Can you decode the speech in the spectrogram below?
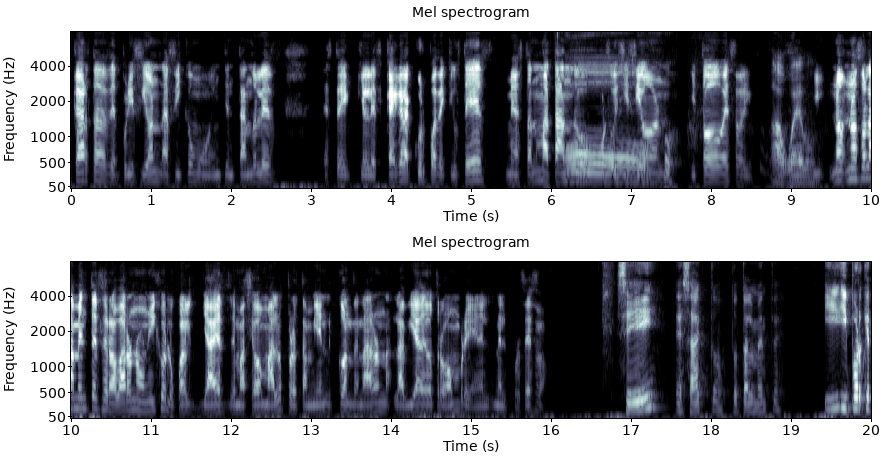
carta de prisión, así como intentándoles este, que les caiga la culpa de que ustedes me están matando por su decisión oh. y todo eso. Y, a huevo. Y no, no solamente se robaron a un hijo, lo cual ya es demasiado malo, pero también condenaron la vida de otro hombre en el, proceso. Sí, exacto, totalmente. Y, porque,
